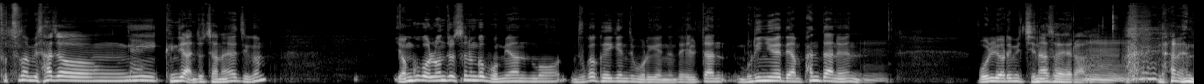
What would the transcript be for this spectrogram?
토트넘이 사정이 네. 굉장히 안 좋잖아요 지금. 영국 언론들 쓰는 거 보면 뭐 누가 그 얘기인지 모르겠는데 일단 무리뉴에 대한 판단은 음. 올 여름이 지나서 해라. 음. 라는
